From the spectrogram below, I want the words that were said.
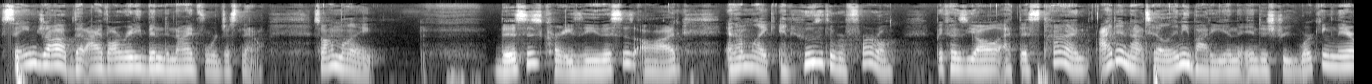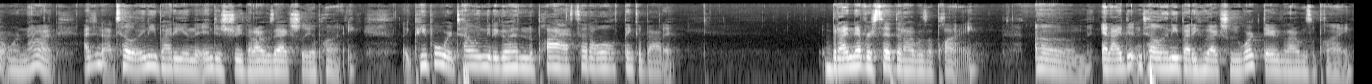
Same job that I've already been denied for just now. So I'm like, this is crazy. This is odd. And I'm like, and who's the referral? Because y'all at this time i did not tell anybody in the industry working there or not i did not tell anybody in the industry that i was actually applying like people were telling me to go ahead and apply i said oh I'll think about it but i never said that i was applying um, and i didn't tell anybody who actually worked there that i was applying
